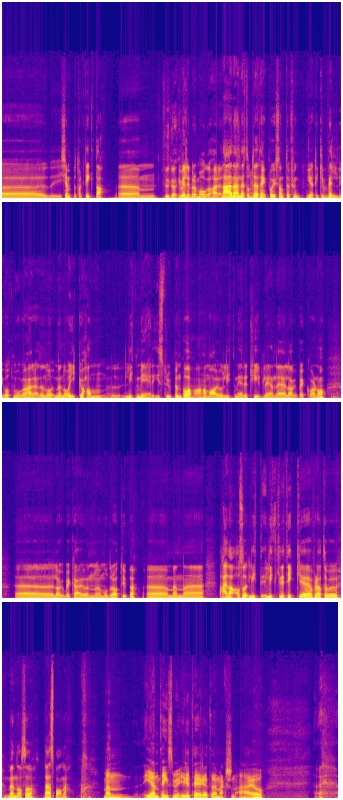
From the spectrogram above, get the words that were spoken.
kjempetaktikk, da. Um, Funka ikke veldig bra med Åge Hareide. Nei, det er nettopp det jeg tenker på. Det fungerte ikke veldig godt med Åge Hareide. Nå, men nå gikk jo han eh, litt mer i strupen på. Han var jo litt mer tydelig enn det Lagerbäck var nå. Uh, Lagerbäck er jo en moderat type. uh, men uh, Nei da, altså litt, litt kritikk, at Men altså, det er Spania. Men én ting som irriterer etter matchen, er jo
